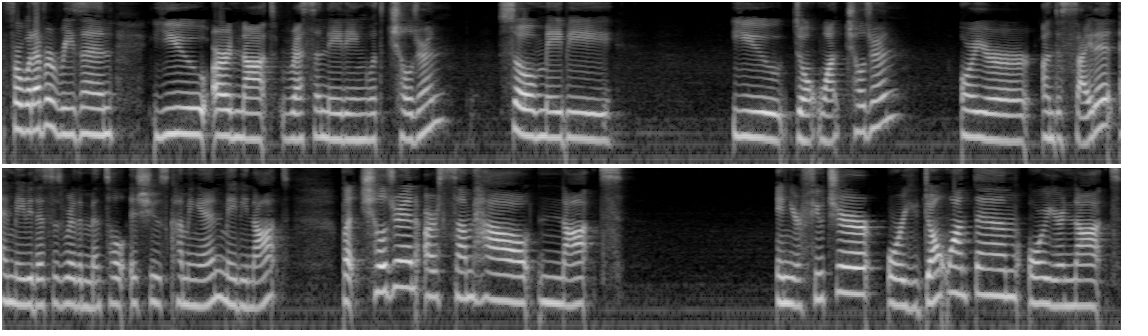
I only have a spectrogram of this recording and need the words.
for whatever reason, you are not resonating with children. So maybe you don't want children or you're undecided, and maybe this is where the mental issues coming in, maybe not. But children are somehow not in your future, or you don't want them, or you're not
